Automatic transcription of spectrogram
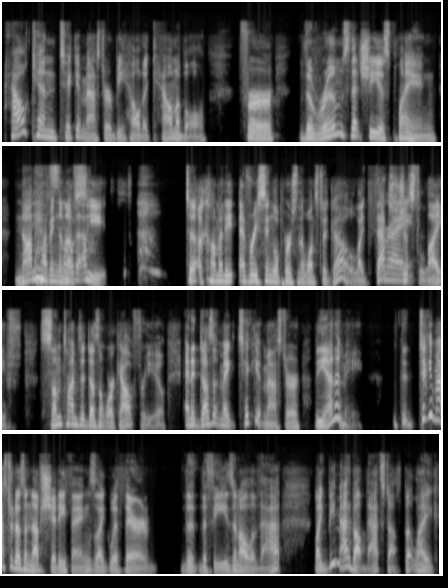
how can Ticketmaster be held accountable for the rooms that she is playing not Being having enough out. seats to accommodate every single person that wants to go? Like, that's Right. just life. Sometimes it doesn't work out for you, and it doesn't make Ticketmaster the enemy. The, Ticketmaster does enough shitty things like with their the the fees and all of that. Like, be mad about that stuff, but like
